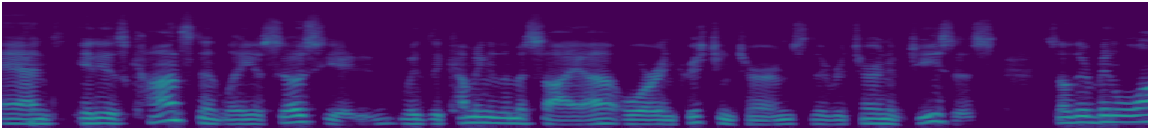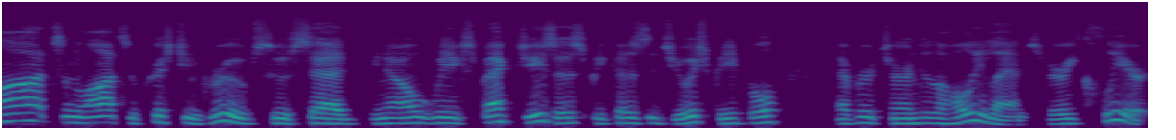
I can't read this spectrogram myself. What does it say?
And it is constantly associated with the coming of the Messiah, or in Christian terms, the return of Jesus. So there have been lots and lots of Christian groups who said, you know, we expect Jesus because the Jewish people have returned to the Holy Land. It's very clear.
